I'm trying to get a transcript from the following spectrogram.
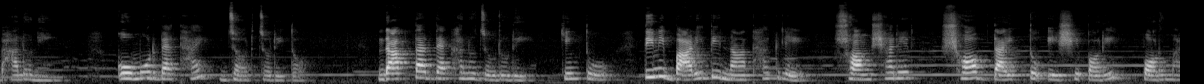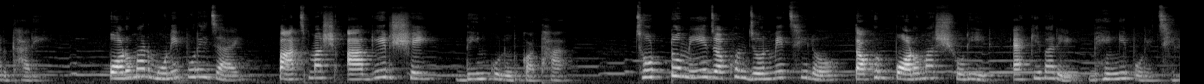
ভালো নেই। কোমর ব্যথায় জর্জরিত। ডাক্তার দেখানো জরুরি, কিন্তু তিনি বাড়িতে না থাকলে সংসারের সব দায়িত্ব এসে পড়ে পরমার ঘাড়ে। পরমার মনে পড়ে যায় পাঁচ মাস আগের সেই দিনগুলোর কথা। ছোট্ট মেয়ে যখন জন্মেছিল, তখন পরমার শরীর একেবারে ভেঙে পড়েছিল।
